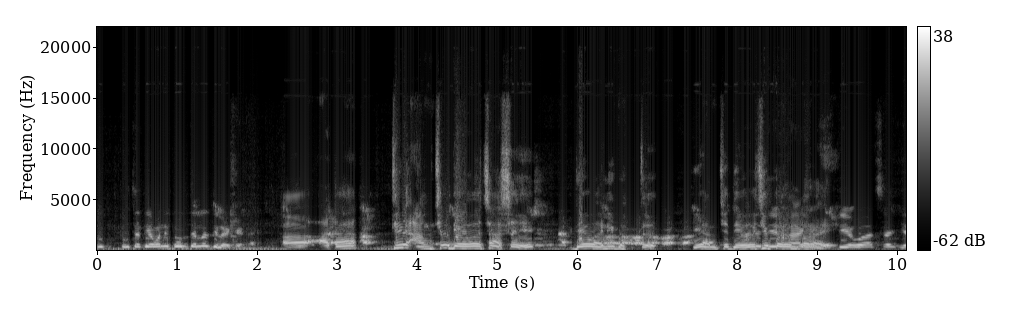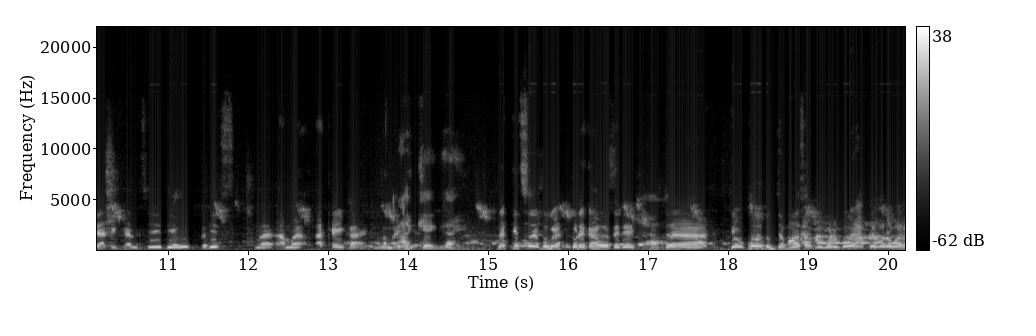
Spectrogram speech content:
तुमच्या देवाने कोलत्यांनाच दिलाय काय आता ते आमच्या देवाचं असं आहे देव आणि भक्त हे आमच्या देवाची जे परंपरा आहे. देवाचं या ठिकाणचे देव कधीच आख्यायिका आहे मला माहिती आहे. नक्कीच बघूया पुढे काय होते ते. तर देव करो तुमच्या मनासारखं घडू बघूया आपल्या बरोबर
